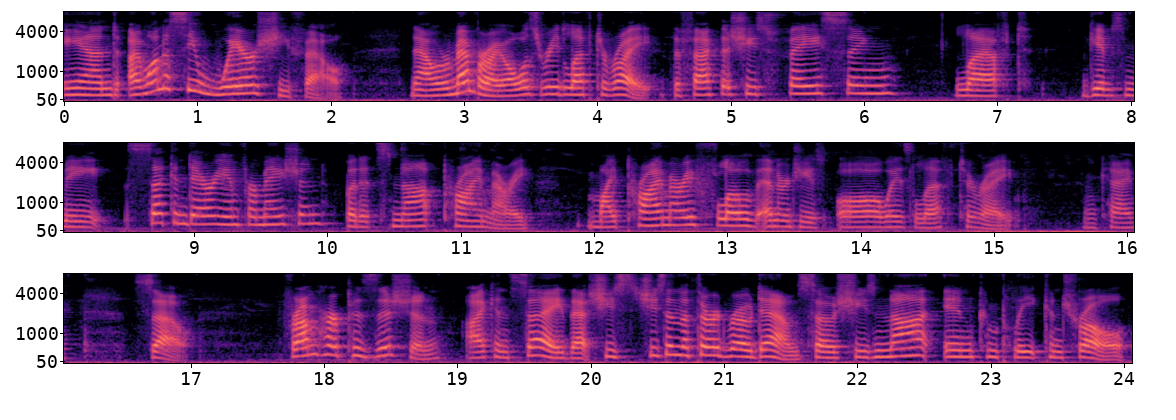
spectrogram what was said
And I want to see where she fell. Now remember, I always read left to right. The fact that she's facing left gives me secondary information, but it's not primary. My primary flow of energy is always left to right. Okay, so from her position, I can say that she's she's in the third row down, so she's not in complete control.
